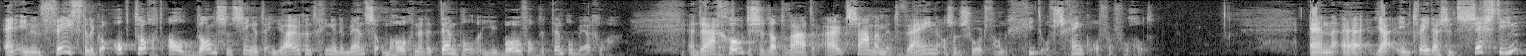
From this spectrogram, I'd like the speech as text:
En in een feestelijke optocht, al dansend, zingend en juichend, gingen de mensen omhoog naar de tempel, die hierboven op de Tempelberg lag. En daar goten ze dat water uit samen met wijn als een soort van giet- of schenkoffer voor God. En uh, ja, in 2016,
